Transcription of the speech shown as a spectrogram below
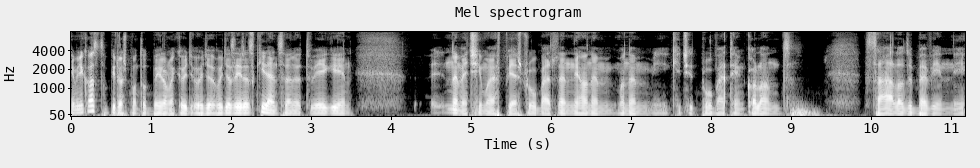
én mondjuk azt a piros pontot beírom neki, hogy, hogy, hogy azért ez 95 végén nem egy sima FPS próbált lenni, hanem, hanem kicsit próbált ilyen kaland szálad bevinni.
